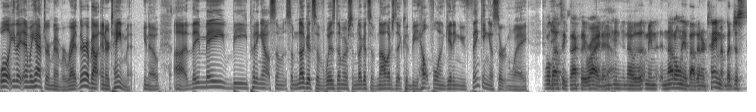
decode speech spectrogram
Well, you know, and we have to remember, right? They're about entertainment. You know, uh, they may be putting out some some nuggets of wisdom or some nuggets of knowledge that could be helpful in getting you thinking a certain way. Well, that's exactly right, and, yeah. and you know, I mean, not only about entertainment, but just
